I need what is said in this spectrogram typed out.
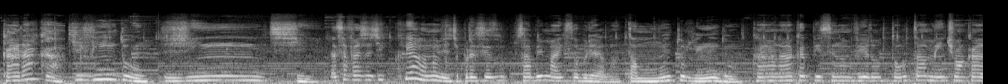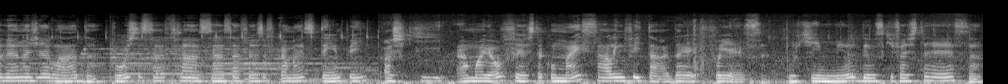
Caraca, que lindo. Gente, essa festa de que ano, gente? Eu preciso saber mais sobre ela. Tá muito lindo. Caraca, a piscina virou totalmente uma caverna gelada Poxa, se essa, essa festa ficar mais tempo, hein? Acho que a maior festa com mais sala enfeitada é, foi essa. Porque, meu Deus, que festa é essa?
